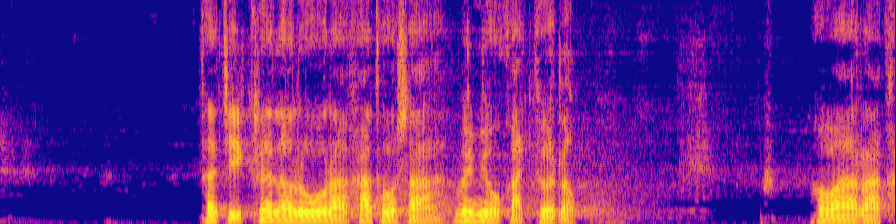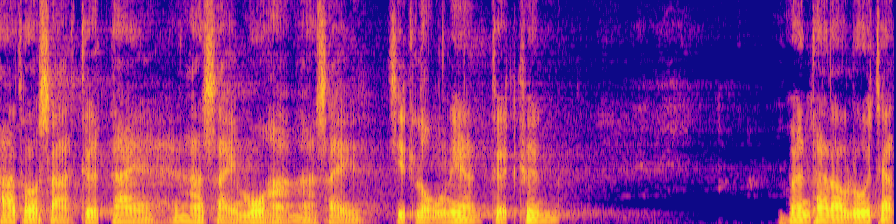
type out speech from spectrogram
ๆ ถ้าจิตเคลื่อนเรารู้ ราคาโทสะไม่มีโอกาสเกิดหรอก เพราะว่าราคาโทสะเกิดได้อาศัยโมหะ อาศัยจิตหลงเนี่ยเกิดขึ้นเพราะฉะนั้นถ้าเรารู้จัก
